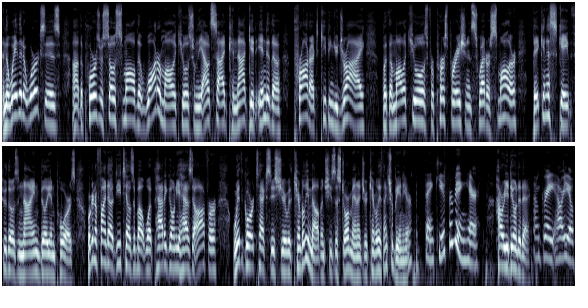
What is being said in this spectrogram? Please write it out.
And the way that it works is uh, the pores are so small that water molecules from the outside cannot get into the product, keeping you dry, but the molecules for perspiration and sweat are smaller. They can escape through those 9 billion pores. We're going to find out details about what Patagonia has to offer with Gore-Tex this year with Kimberly Melvin. She's the store manager. Kimberly, thanks for being here. Thank you for being here. How are you doing today? I'm great. How are you?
